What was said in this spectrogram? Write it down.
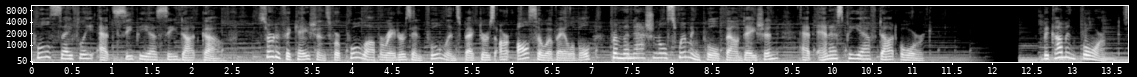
poolsafely at cpsc.gov. Certifications for pool operators and pool inspectors are also available from the National Swimming Pool Foundation at nspf.org. Become informed,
